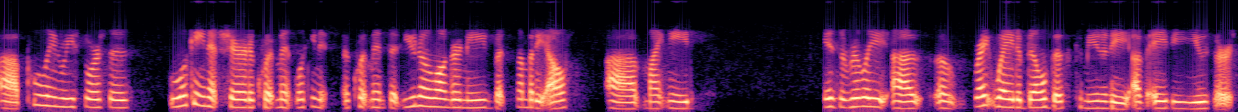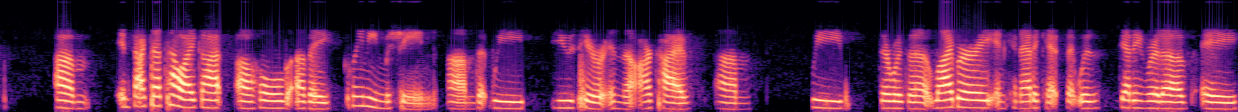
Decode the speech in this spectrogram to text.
uh, pooling resources, looking at shared equipment, looking at equipment that you no longer need but somebody else uh, might need is a really uh, a great way to build this community of AV users. Um, in fact, that's how I got a hold of a cleaning machine um, that we use here in the archives. Um, we there was a library in Connecticut that was getting rid of a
